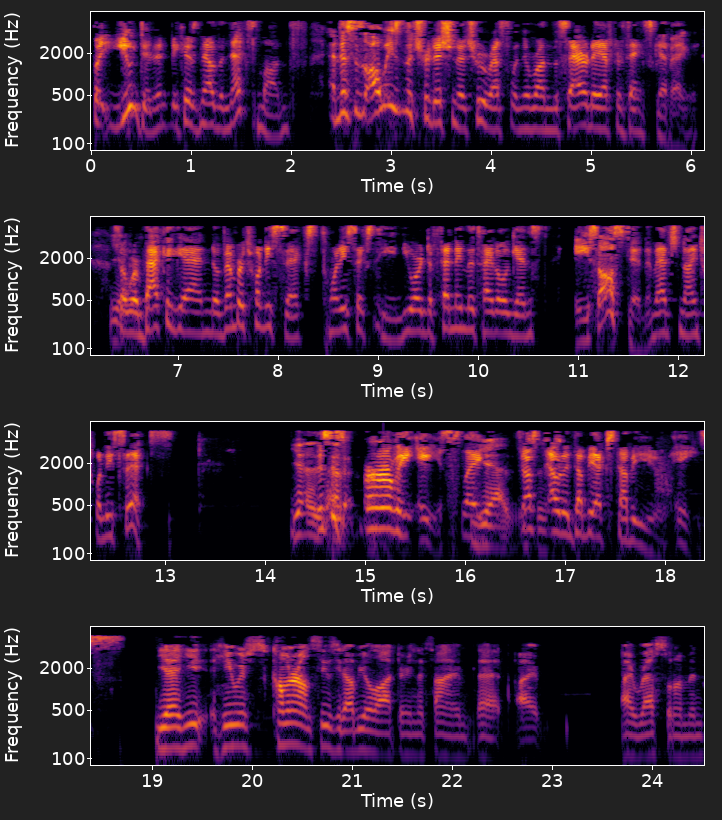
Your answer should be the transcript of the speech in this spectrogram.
but you didn't because now the next month, and this is always the tradition of True Wrestling to run the Saturday after Thanksgiving. Yeah. So we're back again, November twenty sixth, 2016. You are defending the title against Ace Austin in match 926. yeah, This uh, is early Ace, like Yeah, just is- out of WXW Ace. Yeah, he he was coming around CZW a lot during the time that I I wrestled him, and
